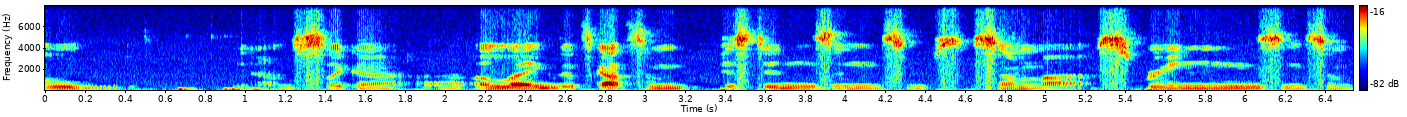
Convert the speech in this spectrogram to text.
you know, just like a, a leg that's got some pistons and some, some uh, springs and some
